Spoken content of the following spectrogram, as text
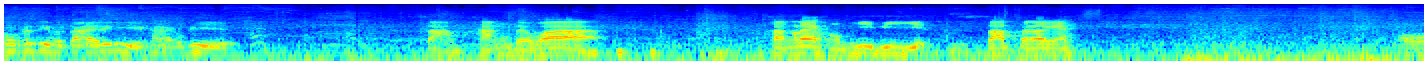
ปกติมันตายได้กี่ครั้งพี่สามครั้งแต่ว่า ครั้งแรกของพี่พี่ซัดไปแล้วไง อ๋อ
